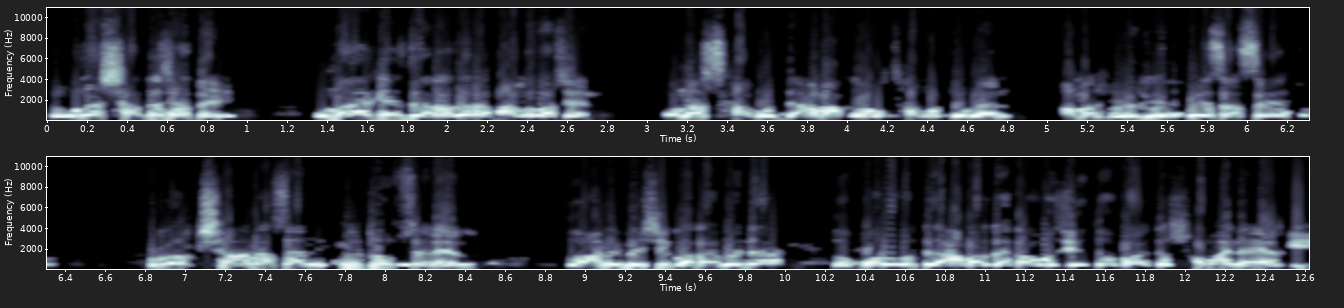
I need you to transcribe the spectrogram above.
তো ওনার সাথে সাথে ওনাকে যারা যারা ভালোবাসেন ওনার সাপোর্ট দিয়ে আমাকেও সাপোর্ট করবেন। আমার ফেসবুক পেজ আছে blog Shan Hasan YouTube channel. তো আমি বেশি কথা কই না তো পরবর্তী আবার দেখাবো যেহেতু হয়তো সময় নাই আর কি।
